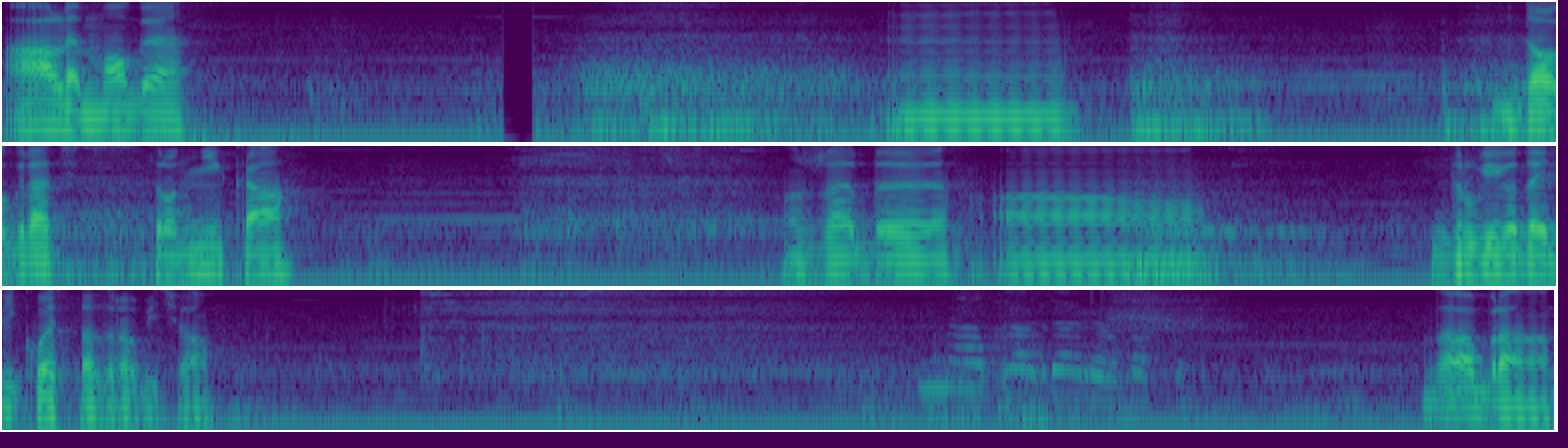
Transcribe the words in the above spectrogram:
ale mogę. Mm. Dograć stronnika, żeby o, drugiego daily questa zrobić. O. No. Dobra, no.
